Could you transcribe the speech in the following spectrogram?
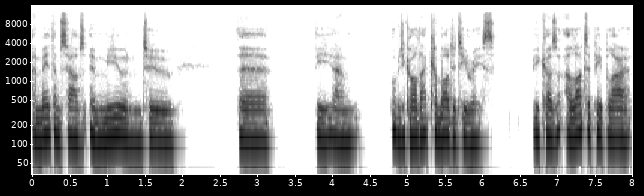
and made themselves immune to the the um, what would you call that commodity race? Because a lot of people are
